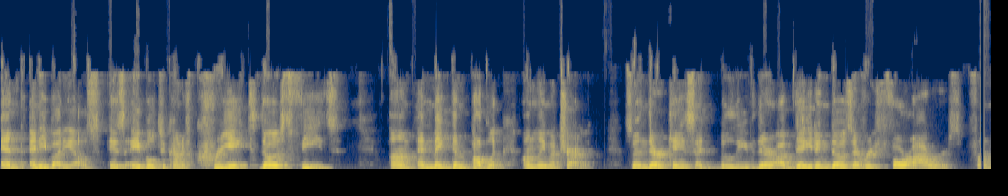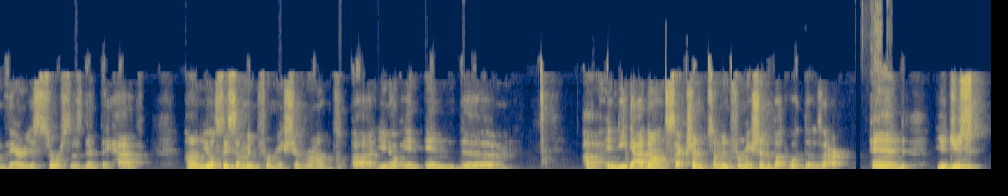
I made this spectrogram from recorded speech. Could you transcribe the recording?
and anybody else is able to kind of create those feeds um, and make them public on Lima Charlie. So in their case, I believe they're updating those every four hours from various sources that they have um, you'll see some information around, uh, you know, in in the uh, in the add-on section, some information about what those are, and you just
